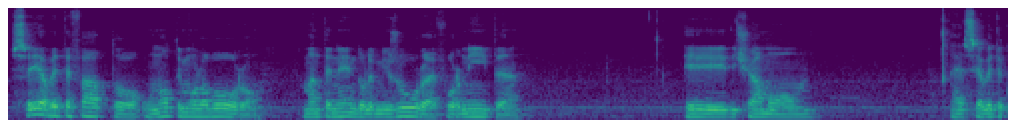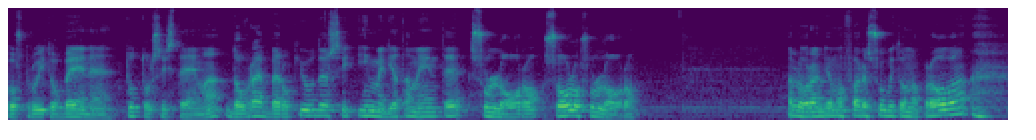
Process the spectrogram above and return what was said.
Se avete fatto un ottimo lavoro mantenendo le misure fornite e diciamo eh, se avete costruito bene tutto il sistema, dovrebbero chiudersi immediatamente sull'oro, solo sull'oro. Allora andiamo a fare subito una prova.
